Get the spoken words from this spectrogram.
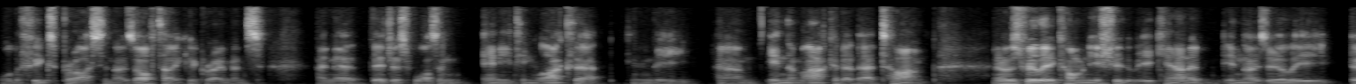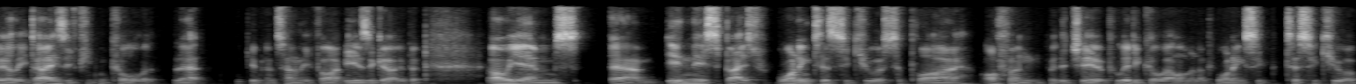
or the fixed price in those offtake agreements. And there, there just wasn't anything like that in the um, in the market at that time. And it was really a common issue that we encountered in those early early days, if you can call it that, given it's only five years ago. But OEMs um, in this space wanting to secure supply, often with a geopolitical element of wanting to secure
